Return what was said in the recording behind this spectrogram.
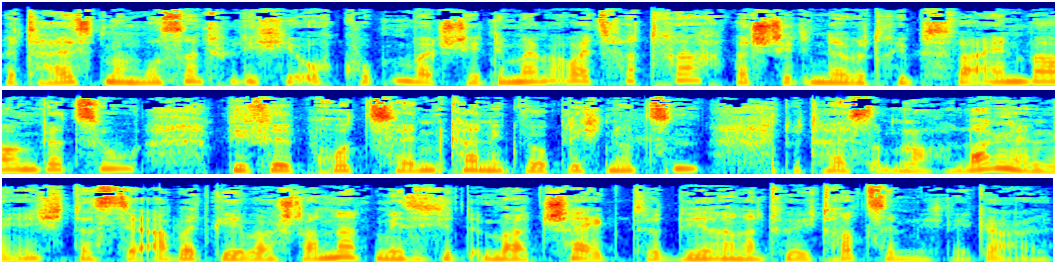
Das heißt, man muss natürlich hier auch gucken, was steht in meinem Arbeitsvertrag, was steht in der Betriebsvereinbarung dazu, wie viel Prozent kann ich wirklich nutzen. Das heißt aber noch lange nicht, dass der Arbeitgeber standardmäßig das immer checkt. Das wäre natürlich trotzdem nicht legal.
